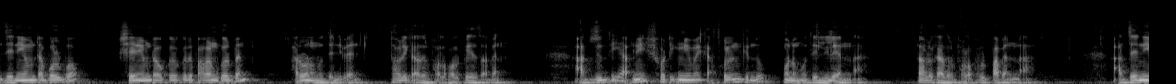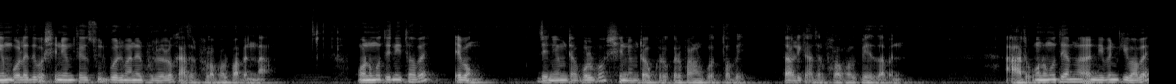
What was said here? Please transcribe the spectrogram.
যে নিয়মটা বলব, সেই নিয়মটা করে করে পালন করবেন আর অনুমতি নেবেন তাহলে কাজের ফলাফল পেয়ে যাবেন। আর যদি আপনি সঠিক নিয়মে কাজ করলেন, কিন্তু অনুমতি নিলেন না, তাহলে কাজের ফলাফল পাবেন না। আর যে নিয়ম বলে দেবো, সেই নিয়ম থেকে চুল পরিমাণের ভুল হলেও কাজের ফলাফল পাবেন না। অনুমতি নিতে হবে এবং যে নিয়মটা বলব, সেই নিয়মটা অক্ষরে করে পালন করতে হবে তাহলে কাজের ফলাফল পেয়ে যাবেন। আর অনুমতি আপনারা নেবেন কীভাবে?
